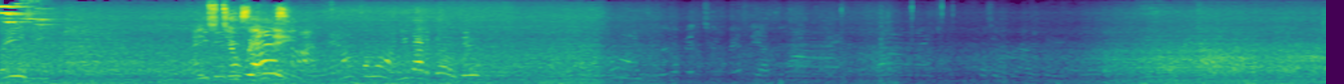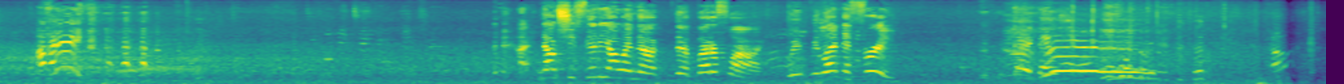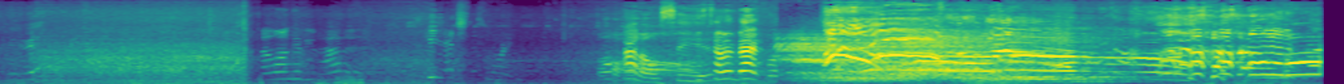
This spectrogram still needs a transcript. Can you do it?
freezing. And it's too windy. Time, man. Come on, you gotta go, dude. Oh, hey! no, she's videoing the, the butterfly. We, we're letting it free. There you go. Don't see it. He's coming back. Bro. Oh!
